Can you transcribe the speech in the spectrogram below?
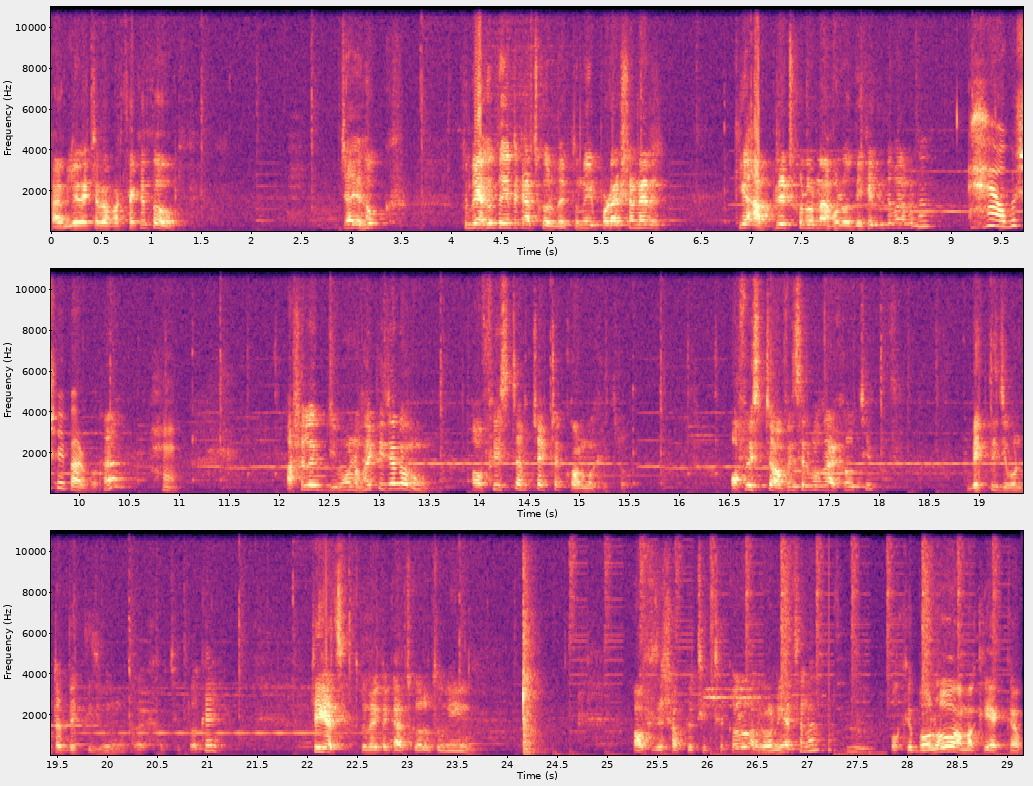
ফ্যামিলির একটা ব্যাপার থাকে তো? যাই হোক তুমি এখন থেকে একটা কাজ করবে। তুমি প্রোডাকশনের কি আপডেট হলো না হলো দেখে দিতে পারবে না? হ্যাঁ অবশ্যই পারব। হ্যাঁ? হ্যাঁ। আসলে জীবন হয় কি জানো? অফিসটা হচ্ছে একটা কর্মক্ষেত্র। অফিসটা অফিসের মতো রাখা উচিত ব্যক্তি জীবনটা ব্যক্তি জীবনের মতো রাখা উচিত ওকে ঠিক আছে তুমি একটা কাজ করো তুমি অফিসে সব কিছু ঠিকঠাক করো আর রনি আছে না? ওকে বলো আমাকে এক কাপ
